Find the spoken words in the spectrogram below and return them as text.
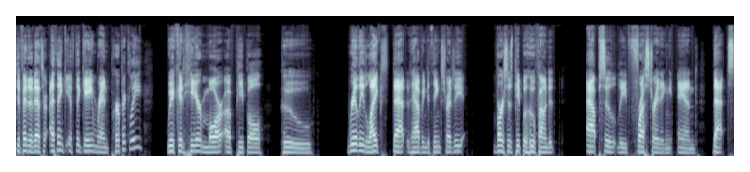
definitive answer. I think if the game ran perfectly, we could hear more of people who really liked that and having to think strategy versus people who found it absolutely frustrating and that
